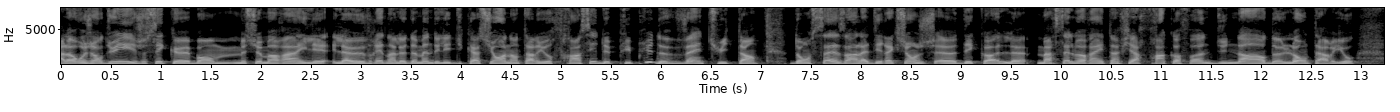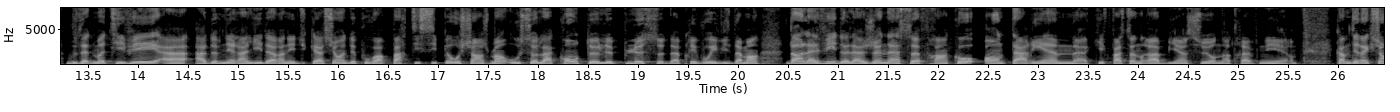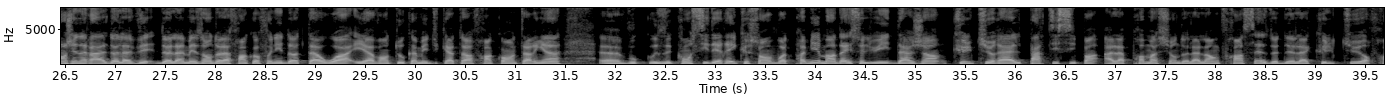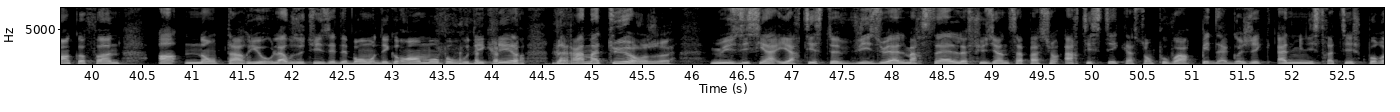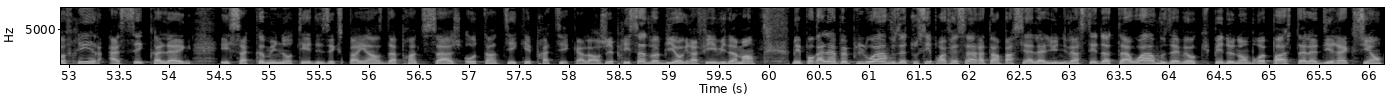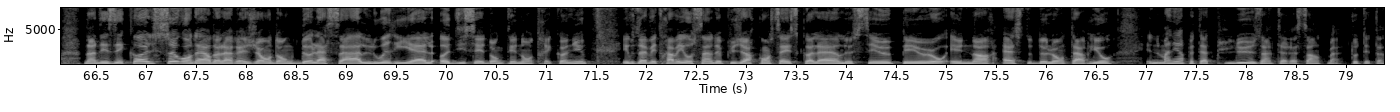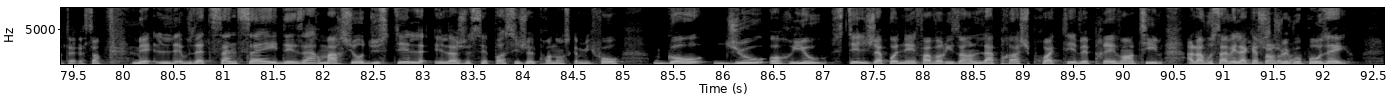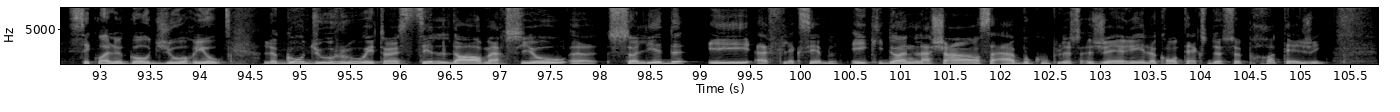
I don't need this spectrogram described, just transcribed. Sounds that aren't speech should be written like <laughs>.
Alors aujourd'hui, je sais que, bon, Monsieur Morin, il, est, il a œuvré dans le domaine de l'éducation en Ontario français depuis plus de 28 ans, dont 16 ans à la direction euh, d'école. Marcel Morin est un fier francophone du nord de l'Ontario. Vous êtes motivé à, à, devenir un leader en éducation et de pouvoir participer au changement où cela compte le plus, d'après vous, évidemment, dans la vie de la jeunesse franco-ontarienne, qui façonnera bien sûr notre avenir. Comme direction générale de la, de la Maison de la francophonie d'Ottawa et avant tout comme éducateur franco-ontarien, euh, vous, considérez que votre premier mandat est celui d'agent culturel participant à la promotion de la langue française, de, de la culture francophone en Ontario. Là, vous utilisez des bons, des grands mots pour vous décrire. <laughs> Dramaturge, musicien et artiste visuel, Marcel fusionne sa passion artistique à son pouvoir pédagogique administratif pour offrir à ses collègues et sa communauté des expériences d'apprentissage authentiques et pratiques. Alors, j'ai pris ça de votre biographie, évidemment, mais pour aller un peu plus loin, vous êtes aussi professeur à temps partiel à l'Université d'Ottawa. Vous avez occupé de nombreux postes à la direction dans des écoles secondaires de la région, donc de la salle, Louis Riel, Odyssée. Donc, des noms très connus, et vous avez travaillé au sein de plusieurs conseils scolaires, le CEPEO et Nord-Est de l'Ontario, et de manière peut-être plus intéressante, ben, tout est intéressant, mais vous êtes sensei des arts martiaux du style, et là je sais pas si je le prononce comme il faut, Go-Ju Ryu, style japonais favorisant l'approche proactive et préventive. Alors vous savez la question que je vais vous poser. C'est quoi le Goju Ryu? Le Goju Ryu est un style d'arts martiaux euh, solide et euh, flexible et qui donne la chance à beaucoup plus gérer le contexte de se protéger.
